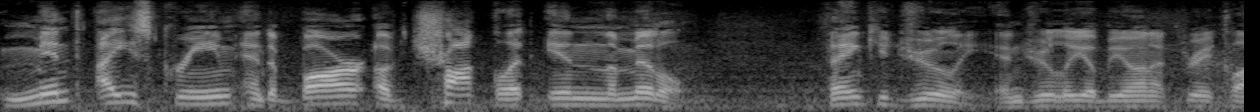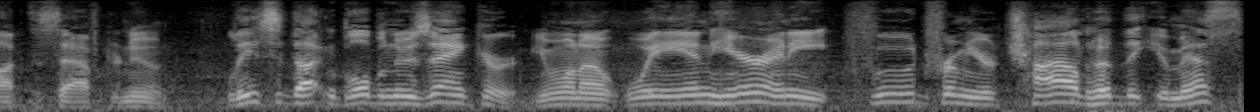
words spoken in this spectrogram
mint ice cream and a bar of chocolate in the middle. Thank you, Julie. And Julie will be on at 3 o'clock this afternoon. Lisa Dutton, Global News anchor. You want to weigh in here? Any food from your childhood that you miss?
